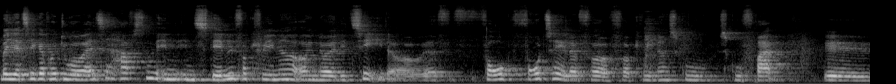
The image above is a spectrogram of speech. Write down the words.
Men jeg tænker på, at du har jo altid haft sådan en, en stemme for kvinder, og en loyalitet, og for, fortaler for, for kvinder skulle, skulle frem. Øh,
